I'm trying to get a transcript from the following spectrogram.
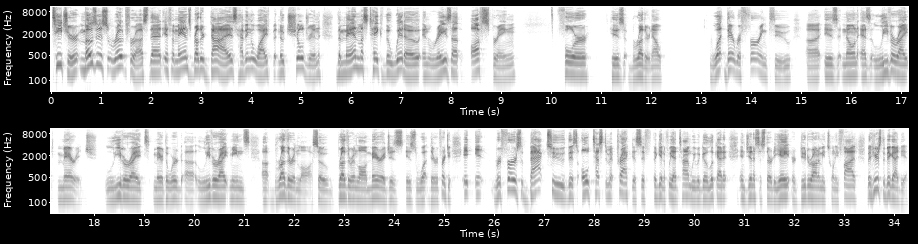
Teacher, Moses wrote for us that if a man's brother dies having a wife but no children, the man must take the widow and raise up offspring for his brother. Now, what they're referring to uh, is known as Levirate marriage. Levirate marriage. The word uh, Levirate means uh, brother-in-law. So brother-in-law marriage is is what they're referring to. It it refers back to this Old Testament practice. If again, if we had time, we would go look at it in Genesis 38 or Deuteronomy 25. But here's the big idea.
